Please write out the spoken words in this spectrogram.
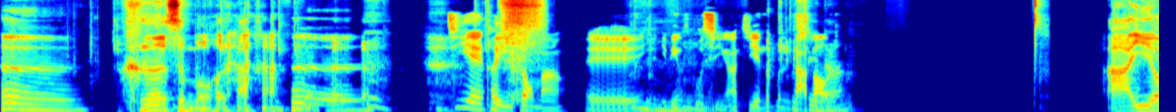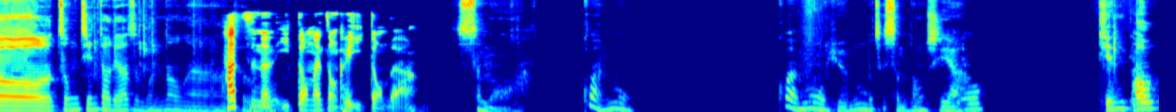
嗯 喝什么啦？嗯，鸡眼可以移动吗？诶，一定是不行啊，鸡眼都不能打爆了。哎呦，中间到底要怎么弄啊？它只能移动那种可以移动的啊。什么啊？灌木，灌木原木，这什么东西啊？剪刀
